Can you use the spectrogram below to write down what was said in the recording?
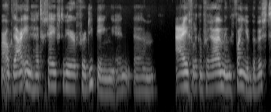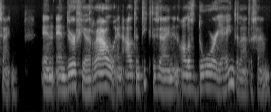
maar ook daarin, het geeft weer verdieping. En um, eigenlijk een verruiming van je bewustzijn. En, en durf je rauw en authentiek te zijn en alles door je heen te laten gaan.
